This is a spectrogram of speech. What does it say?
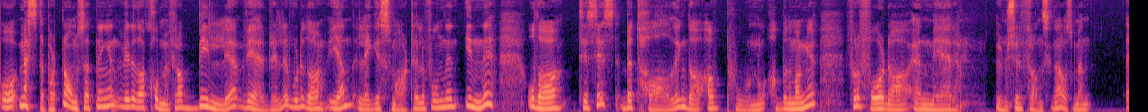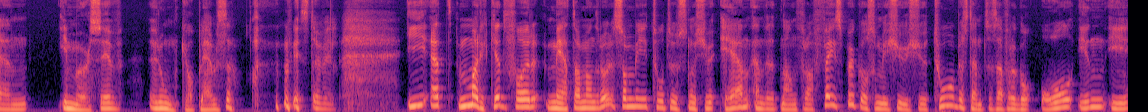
og mesteparten av omsetningen ville da komme fra billige VR-briller, hvor du da igjen legger smarttelefonen din inni, og da til sist betaling da av pornoabonnementet for å få da en mer, unnskyld fransken her, altså, men en immersive runkeopplevelse, hvis du vil. I et marked for meta, med andre ord, som i 2021 endret navn fra Facebook, og som i 2022 bestemte seg for å gå all in i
